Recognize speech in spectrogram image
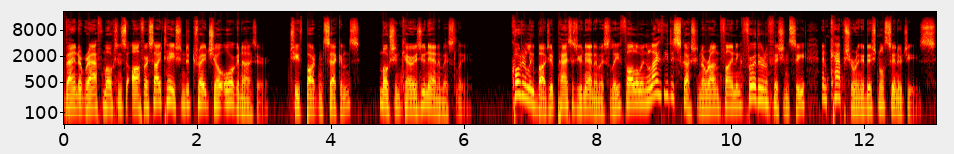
Vandergraff motions to offer citation to trade show organizer. Chief Barton seconds. Motion carries unanimously. Quarterly budget passes unanimously following lengthy discussion around finding further efficiency and capturing additional synergies.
